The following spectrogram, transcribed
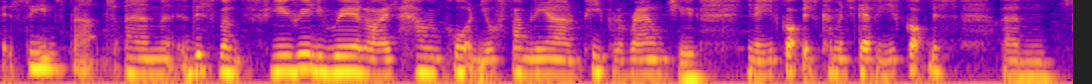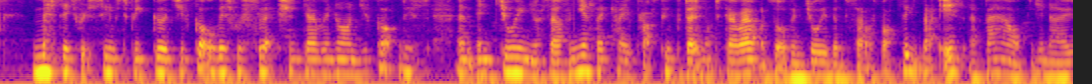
It seems that um, this month you really realize how important your family are and people around you. You know you've got this coming together you've got this um, message which seems to be good. You've got all this reflection going on. You've got this um, enjoying yourself. And yes okay perhaps people don't want to go out and sort of enjoy themselves but i think that is about you know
